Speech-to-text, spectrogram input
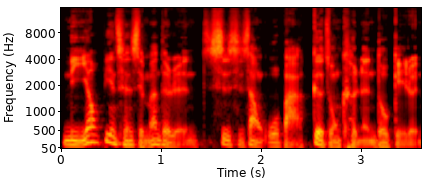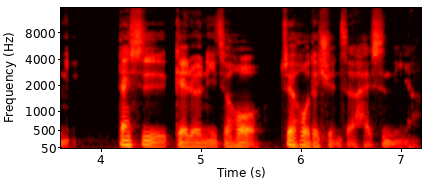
你要变成什么样的人，事实上，我把各种可能都给了你，但是给了你之后，最后的选择还是你啊。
